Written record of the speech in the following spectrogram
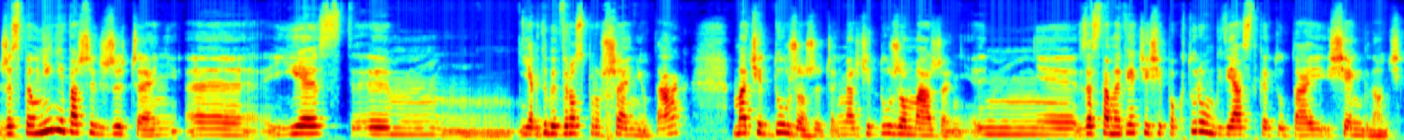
że spełnienie Waszych życzeń e, jest jak gdyby w rozproszeniu, tak? Macie dużo życzeń, macie dużo marzeń. Zastanawiacie się, po którą gwiazdkę tutaj sięgnąć.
